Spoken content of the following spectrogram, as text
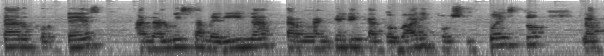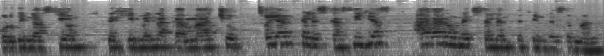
Caro Cortés, Ana Luisa Medina, Carla Angélica Tobar y por supuesto la coordinación de Jimena Camacho. Soy Ángeles Casillas, hagan un excelente fin de semana.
